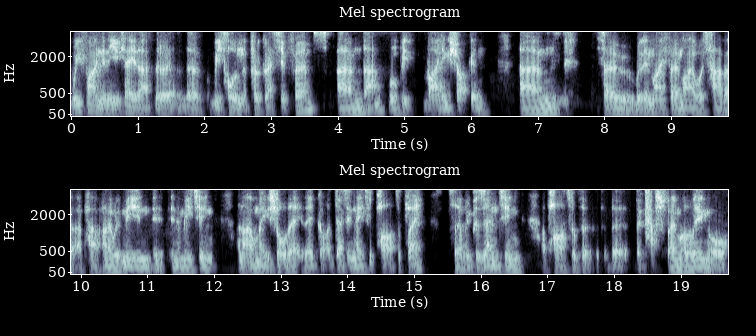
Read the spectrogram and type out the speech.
we find in the UK that the, the we call them the progressive firms um, that mm-hmm. will be riding shotgun. Um, so within my firm, I always have a, a paraplanner with me in, in a meeting, and I'll make sure that they've got a designated part to play. So they'll be presenting a part of the, the, the cash flow modeling or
